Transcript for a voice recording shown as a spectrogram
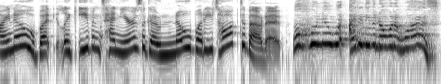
I know, but like even 10 years ago, nobody talked about it. Well, who knew what? I didn't even know what it was.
